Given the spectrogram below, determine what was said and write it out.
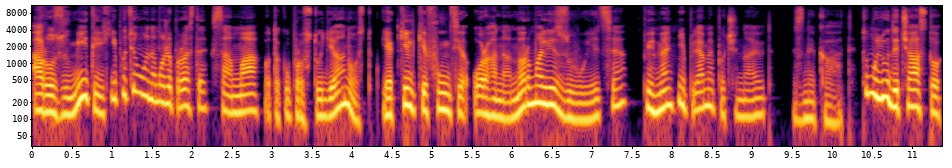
а розуміти їх, і по цьому вона може провести сама отаку просту діагностику. Як тільки функція органа нормалізується, пігментні плями починають зникати. Тому люди часто,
